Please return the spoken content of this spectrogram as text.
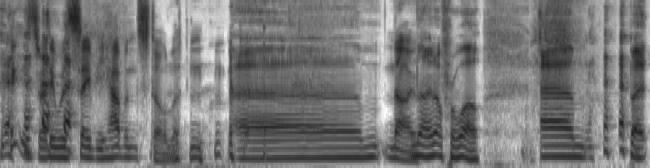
Is there anyone save you haven't stolen? um, No. no, not for a while. Um, but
